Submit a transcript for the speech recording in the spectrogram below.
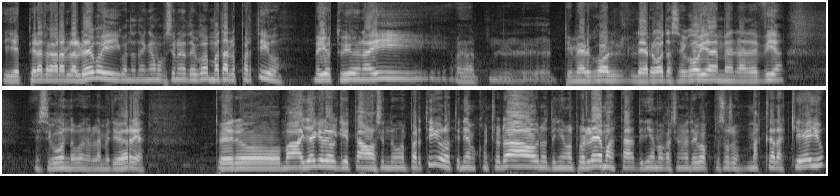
y esperar agarrarla luego y cuando tengamos opciones de gol matar los partidos ellos estuvieron ahí, bueno, el primer gol le rebota a Segovia, me la desvía, y el segundo, bueno, la metió de arriba. Pero más allá creo que estábamos haciendo un buen partido, lo teníamos controlado, no teníamos problemas, teníamos ocasiones de gol nosotros más claras que ellos.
